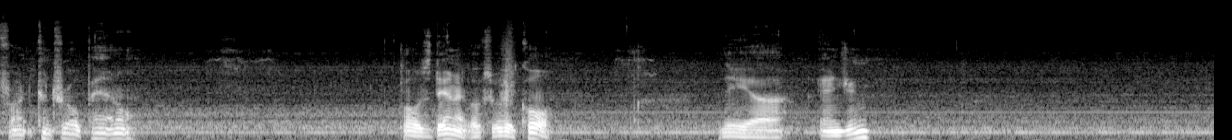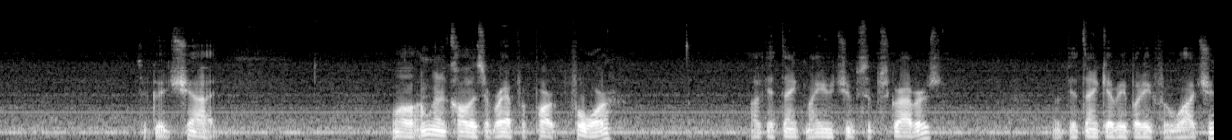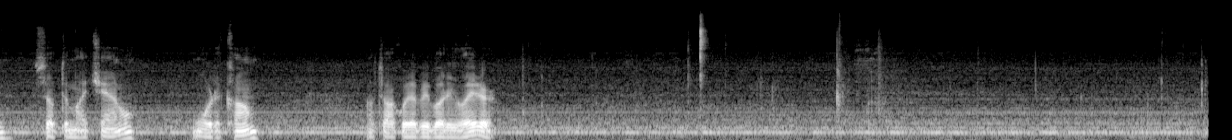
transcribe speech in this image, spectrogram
Front control panel. Closed in, it looks really cool. The uh, engine. It's a good shot. Well, I'm going to call this a wrap for part four. I'd like to thank my YouTube subscribers. I'd like to thank everybody for watching. It's up to my channel. More to come. I'll talk with everybody later.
